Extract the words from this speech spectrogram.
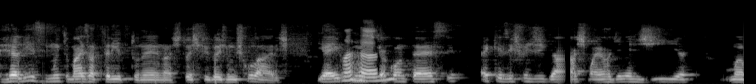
realize muito mais atrito né, nas suas fibras musculares. E aí, uhum. isso que acontece é que existe um desgaste maior de energia, uma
